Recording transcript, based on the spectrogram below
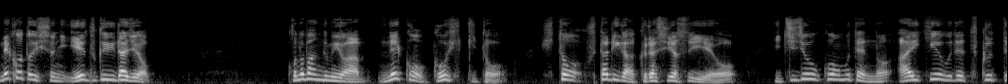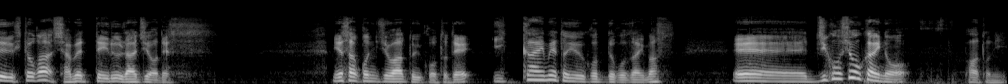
猫と一緒に家づくりラジオ。この番組は猫5匹と人2人が暮らしやすい家を一条工務店の iCube で作っている人が喋っているラジオです。皆さんこんにちはということで、1回目ということでございます。えー、自己紹介のパートに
